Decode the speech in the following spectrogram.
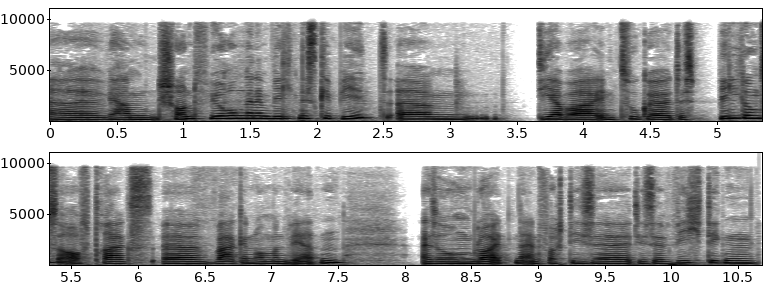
äh, wir haben schon Führungen im Wildnisgebiet, ähm, die aber im Zuge des Bildungsauftrags äh, wahrgenommen werden. Also um Leuten einfach diese, diese wichtigen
